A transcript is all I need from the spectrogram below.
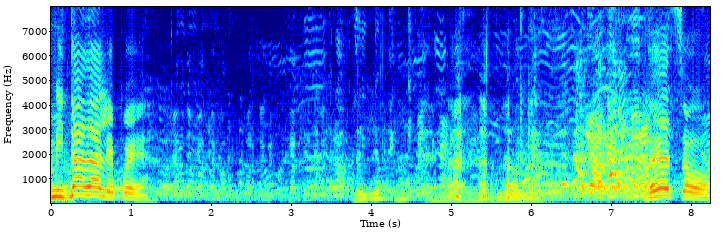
mitad dale, pues. Eso.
